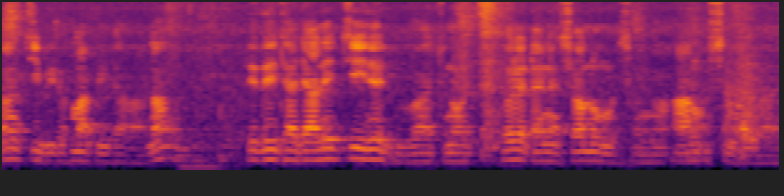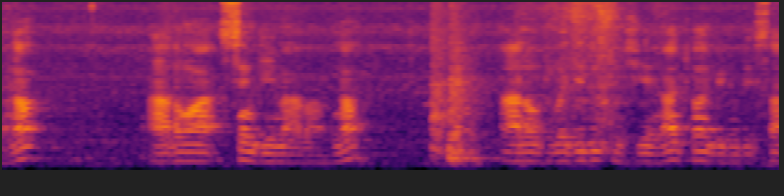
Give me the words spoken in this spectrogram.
နော်ကြည့်ပြီးတော့မှတ်ပြီးသားပါနော်တေတေချာချာလေးကြည့်တဲ့လူကကျွန်တော်ပြောတဲ့အတိုင်းနဲ့ရှောက်လို့မဆိုရင်တော့အားလုံးအဆင်ပြေပါတယ်နော်အားလုံးကအဆင်ပြေမှာပါနော်အားလုံးဒီပဲကျေးဇူးတင်ရှိရနော်ကျွန်တော်ဗီဒီယိုလေးစာ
